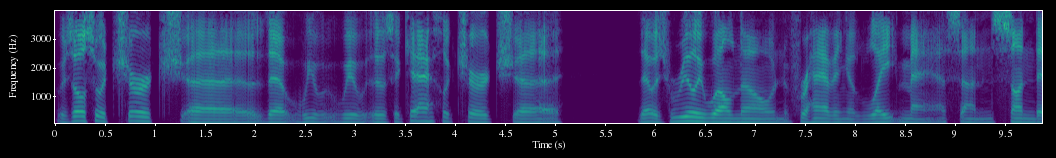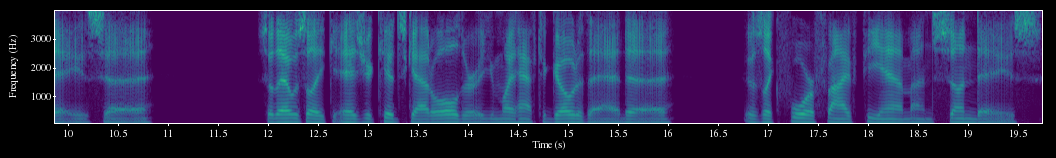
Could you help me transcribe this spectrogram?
It was also a church uh, that we, we, it was a Catholic church uh, that was really well known for having a late mass on Sundays. Uh, so that was like, as your kids got older, you might have to go to that. Uh, it was like 4 or 5 p.m. on Sundays.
